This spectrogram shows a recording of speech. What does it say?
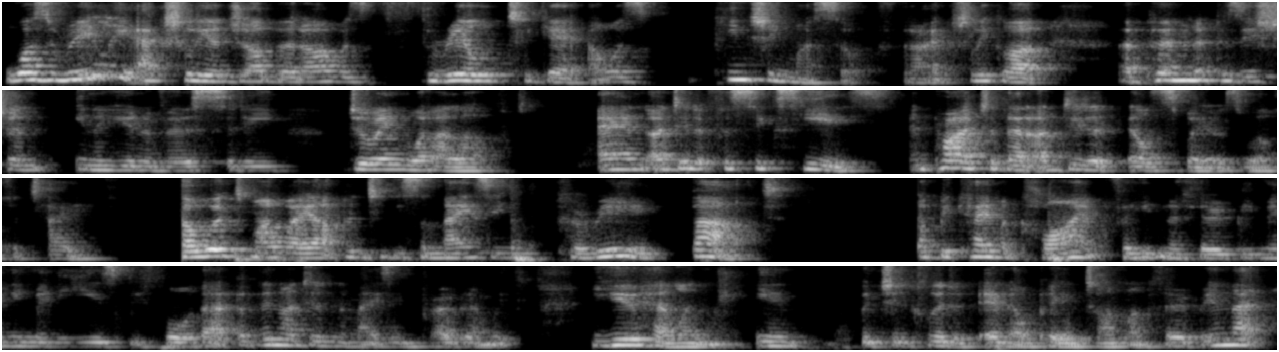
was really actually a job that I was thrilled to get. I was pinching myself that I actually got a permanent position in a university doing what I loved. And I did it for six years. And prior to that, I did it elsewhere as well for TAFE. I worked my way up into this amazing career, but I became a client for hypnotherapy many, many years before that. But then I did an amazing program with you, Helen, in which included NLP and timeline therapy. And that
